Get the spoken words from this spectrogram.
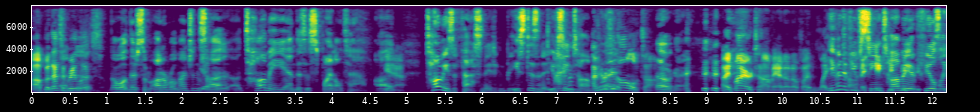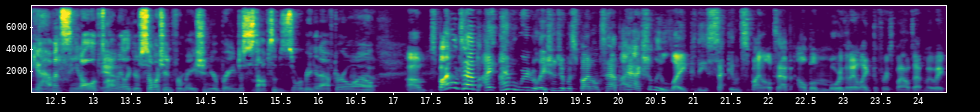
Uh, but that's a great uh, list. Oh, and there's some honorable mentions. Yep. Uh, uh, Tommy, and this is Spinal Tap. Uh, Yeah. Tommy's a fascinating beast, isn't it? You've seen Tommy, I've never right? seen all of Tommy. Oh, okay. I admire Tommy. I don't know if I like. Even if you've seen Tommy, it feels like you haven't seen all of Tommy. Yeah. Like there's so much information, your brain just stops absorbing it after a while. Um, Spinal Tap, I, I have a weird relationship with Spinal Tap. I actually like the second Spinal Tap album more than I like the first Spinal Tap movie.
